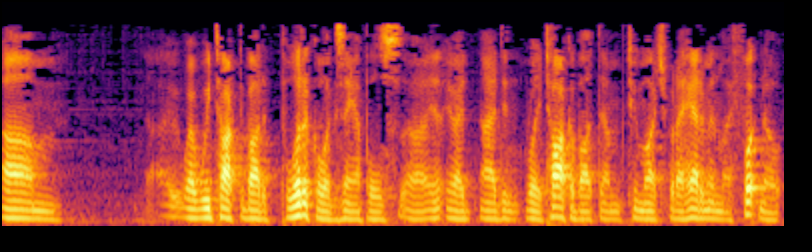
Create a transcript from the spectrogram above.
Um, well, we talked about political examples. Uh, I, I, didn't really talk about them too much, but I had them in my footnote.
